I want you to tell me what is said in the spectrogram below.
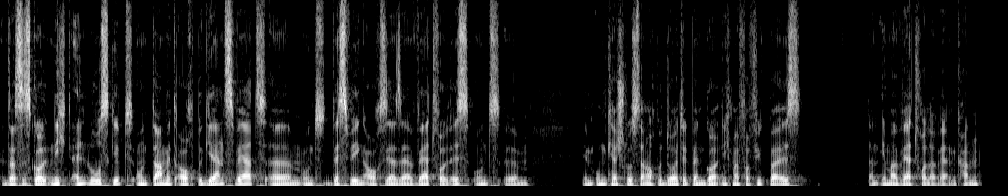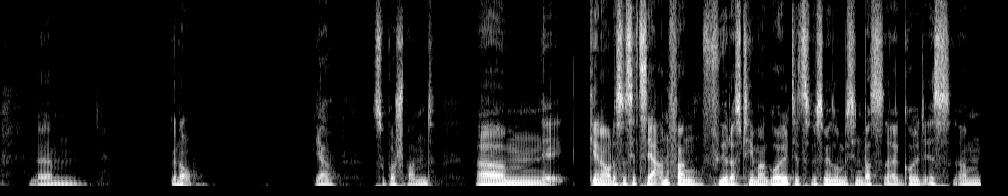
dass es Gold nicht endlos gibt und damit auch begehrenswert ähm, und deswegen auch sehr, sehr wertvoll ist und ähm, im Umkehrschluss dann auch bedeutet, wenn Gold nicht mehr verfügbar ist, dann immer wertvoller werden kann. Mhm. Ähm, genau. Ja, super spannend. Ähm, Genau, das ist jetzt der Anfang für das Thema Gold. Jetzt wissen wir so ein bisschen, was äh, Gold ist. Ähm,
